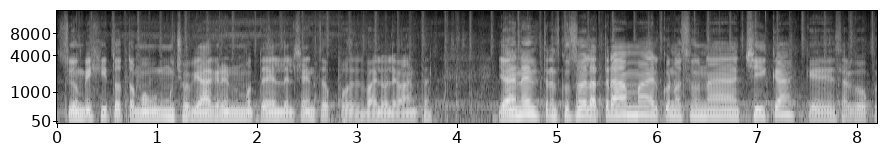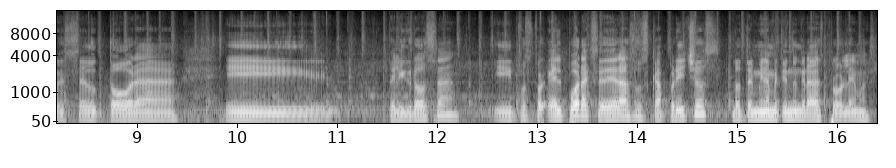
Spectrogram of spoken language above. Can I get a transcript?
si un viejito tomó mucho Viagra en un motel del centro, pues va y lo levanta. Ya en el transcurso de la trama, él conoce una chica que es algo pues seductora y peligrosa. Y pues él por acceder a sus caprichos lo termina metiendo en graves problemas.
